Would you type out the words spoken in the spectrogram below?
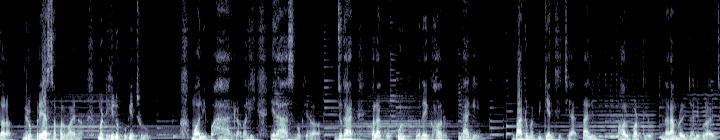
तर मेरो प्रयास सफल भएन। म ढिलो पुगेछु। म अलि पहाड र अलि निराश बोकेर जुगाट खोलाको पुल हुँदै घर लागेँ। बाटोमा विज्ञान शिक्षा तालिम हल पर्थ्यो नराम्ररी जलेको रहेछ।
